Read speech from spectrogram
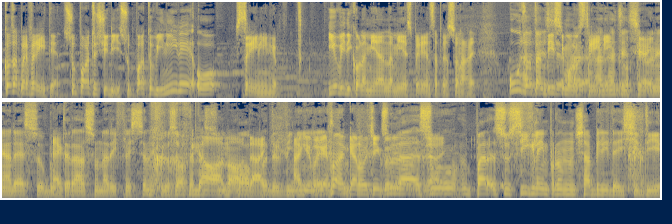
cosa preferite? Supporto CD, supporto vinile o streaming? Io vi dico la mia, la mia esperienza personale. Uso Attenzio- tantissimo lo a- streaming. Attenzione, ok? adesso butterà Ecco. su una riflessione filosofica No, sul no, dai. del vinile. Anche perché su- mancano cinque sulla- minuti, su, par- su sigle impronunciabili dei CD.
